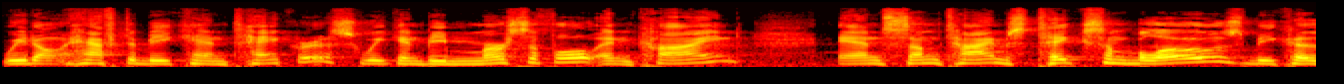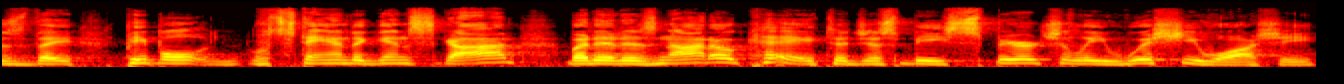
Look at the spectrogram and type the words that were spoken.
We don't have to be cantankerous. We can be merciful and kind and sometimes take some blows because they people stand against God, but it is not okay to just be spiritually wishy-washy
